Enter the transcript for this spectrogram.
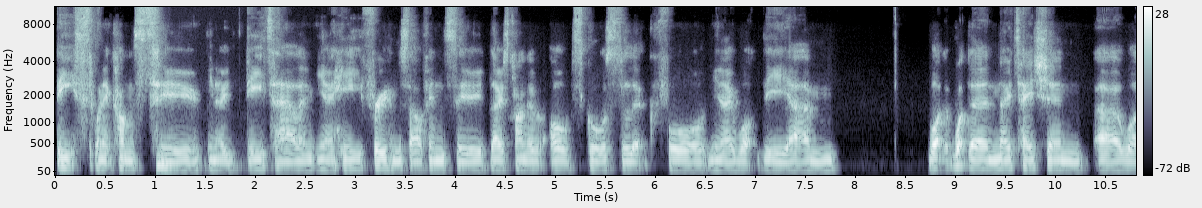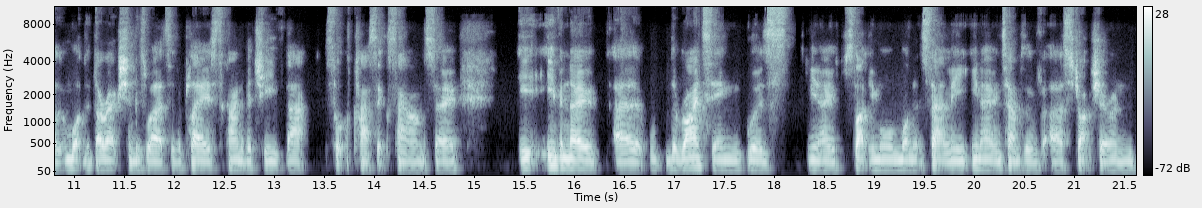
beast when it comes to you know detail. And you know, he threw himself into those kind of old scores to look for you know what the um, what what the notation uh, was and what the directions were to the players to kind of achieve that sort of classic sound. So even though uh, the writing was you know slightly more modern certainly you know in terms of uh, structure and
